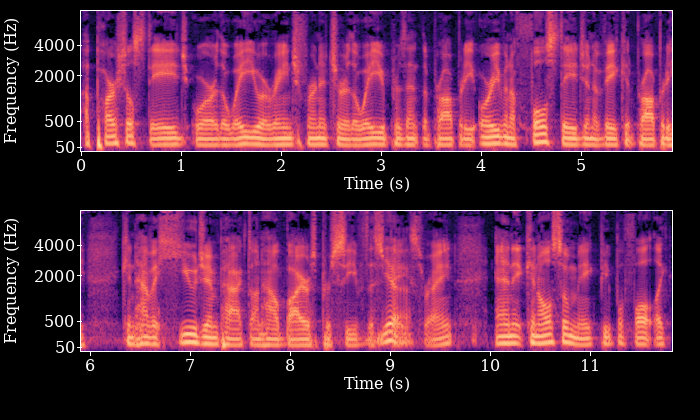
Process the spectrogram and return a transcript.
A partial stage, or the way you arrange furniture, or the way you present the property, or even a full stage in a vacant property, can have a huge impact on how buyers perceive the space, yeah. right? And it can also make people fall like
